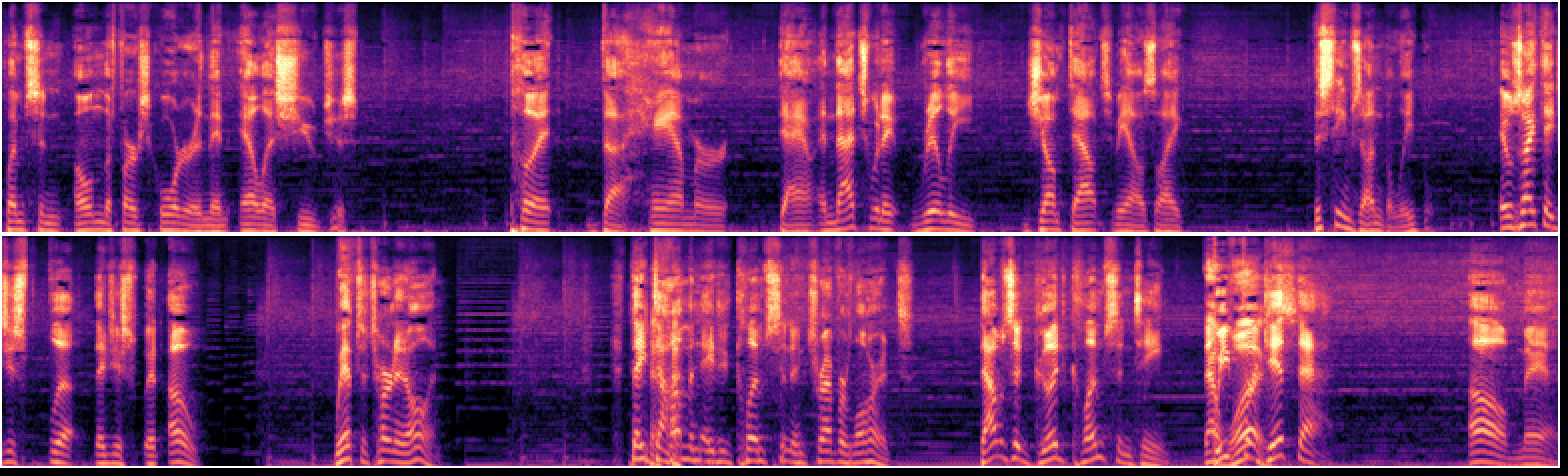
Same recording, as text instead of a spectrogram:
Clemson owned the first quarter, and then LSU just put the hammer down. And that's when it really jumped out to me. I was like, this team's unbelievable. It was like they just flipped. They just went, oh, we have to turn it on. They dominated Clemson and Trevor Lawrence. That was a good Clemson team. That we was. forget that. Oh man.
